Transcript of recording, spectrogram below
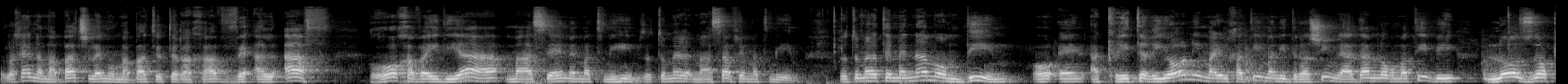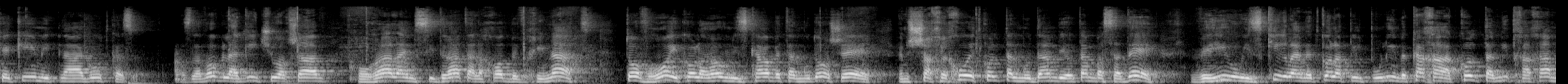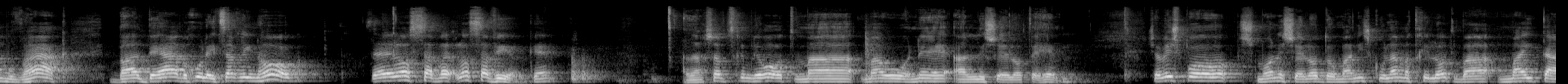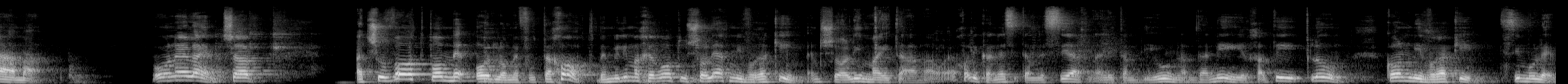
אז לכן המבט שלהם הוא מבט יותר רחב, ועל אף רוחב הידיעה, מעשיהם הם מטמיעים, זאת אומרת, מעשיו הם מטמיעים. זאת אומרת, הם אינם עומדים, או אין, הקריטריונים ההלכתיים הנדרשים לאדם נורמטיבי לא זוקקים התנהגות כזאת. אז לבוא ולהגיד שהוא עכשיו הורה להם סדרת הלכות בבחינת טוב רוי כל הרע הוא נזכר בתלמודו שהם שכחו את כל תלמודם בהיותם בשדה והיא הוא הזכיר להם את כל הפלפולים וככה כל תלמיד חכם מובהק בעל דעה וכולי צריך לנהוג, זה לא, סביר, לא סביר, כן? אז עכשיו צריכים לראות מה, מה הוא עונה על שאלותיהם. עכשיו יש פה שמונה שאלות דומני שכולן מתחילות ב"מאי טעמה". הוא עונה להם. עכשיו, התשובות פה מאוד לא מפותחות. במילים אחרות הוא שולח מברקים. הם שואלים מהי טעמה. הוא יכול להיכנס איתם לשיח, לנהל איתם דיון, למדני, הלכתי, כלום. כל מברקים. שימו לב.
